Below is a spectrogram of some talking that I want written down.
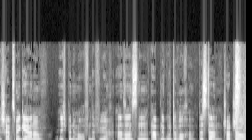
schreibt es mir gerne. Ich bin immer offen dafür. Ansonsten habt eine gute Woche. Bis dann. Ciao, ciao.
